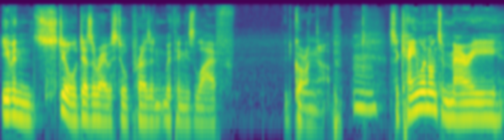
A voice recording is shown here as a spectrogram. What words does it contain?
Even still, Desiree was still present within his life growing up. So Kane went on to marry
